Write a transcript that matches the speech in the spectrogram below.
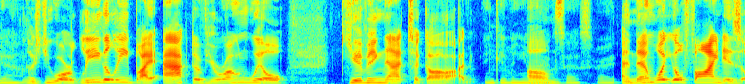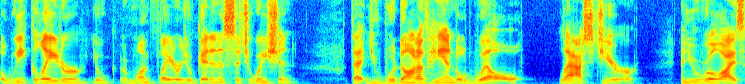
Yeah. Because you are legally, by act of your own will, giving that to God. And giving Him um, access, right? And then what you'll find is a week later, you'll, a month later, you'll get in a situation that you would not have handled well last year. And you realize,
